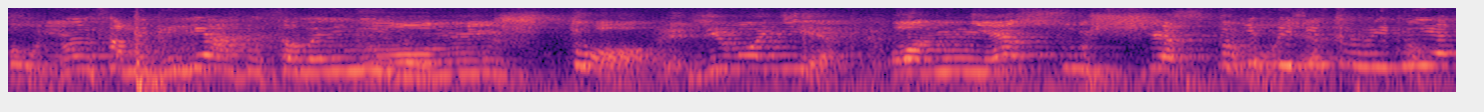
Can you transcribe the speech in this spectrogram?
Он самый грязный, самый ленивый. Он ничто, его нет, он не существует. Не существует, нет.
